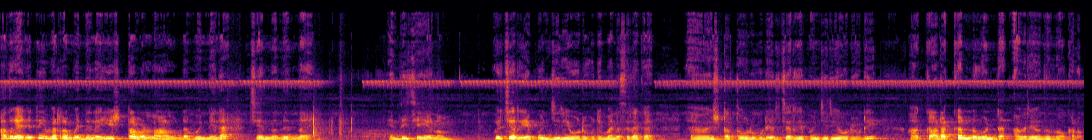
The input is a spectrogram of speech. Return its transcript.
അത് കഴിഞ്ഞിട്ട് ഇവരുടെ മുന്നിൽ ഈ ഇഷ്ടമുള്ള ആളുടെ മുന്നിൽ ചെന്ന് നിന്ന് എന്ത് ചെയ്യണം? ഒരു ചെറിയ പുഞ്ചിരിയോടുകൂടി മനസ്സിലൊക്കെ ഇഷ്ടത്തോടുകൂടി ഒരു ചെറിയ പുഞ്ചിരിയോടുകൂടി ആ കടക്കണ്ണ് കൊണ്ട് അവരെ ഒന്ന് നോക്കണം.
